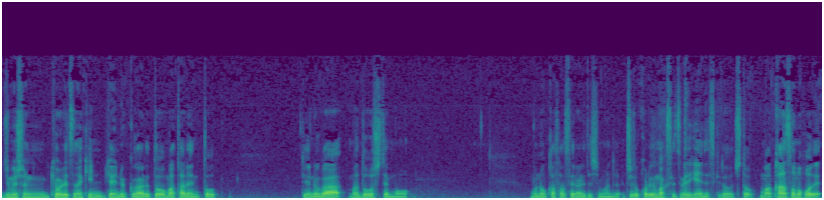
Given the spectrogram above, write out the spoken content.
務所に強烈な権力があると、まあ、タレントっていうのが、まあ、どうしても物化させられてしまうんじゃないちょっとこれうまく説明できないんですけどちょっとまあ感想の方で、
